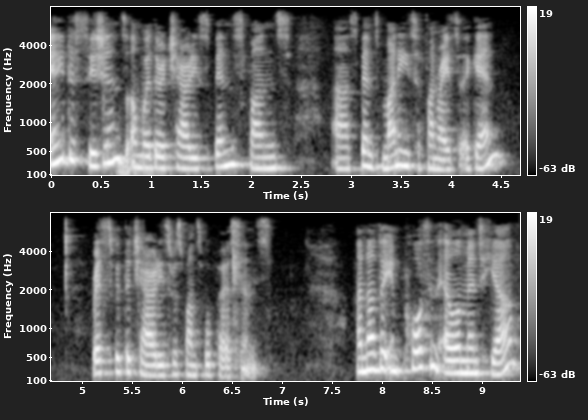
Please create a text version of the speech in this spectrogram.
Any decisions on whether a charity spends funds, uh, spends money to fundraise again, rests with the charity's responsible persons. Another important element here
